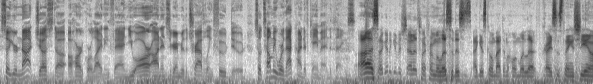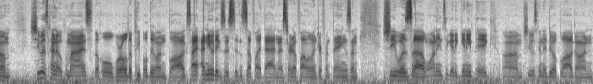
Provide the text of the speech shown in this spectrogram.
So you're not just a, a hardcore Lightning fan. You are on Instagram. You're the traveling food dude. So tell me where that kind of came into things. Uh, so I got to give a shout out to my friend Melissa. This is, I guess, going back to the whole midlife crisis thing. She um she was kind of opened my eyes to the whole world of people doing blogs. I, I knew it existed and stuff like that, and I started following different things. And she was uh, wanting to get a guinea pig. Um, she was going to do a blog on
